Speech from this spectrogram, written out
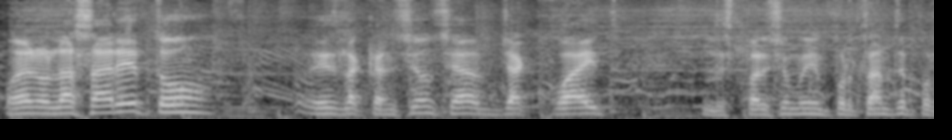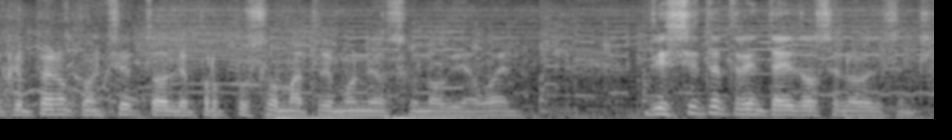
Bueno, Lazareto es la canción, sea Jack White, les pareció muy importante porque en pleno concierto le propuso matrimonio a su novia. Bueno, 17.32 en hora del centro.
